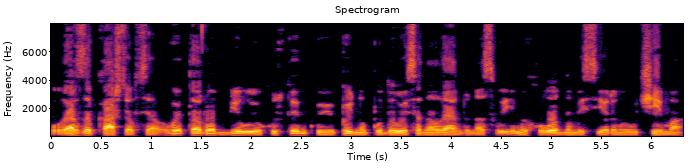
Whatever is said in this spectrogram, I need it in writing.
Кулер закашлявся, витер рот білою хустинкою і пильно подивився на Лендона своїми холодними сірими очима.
